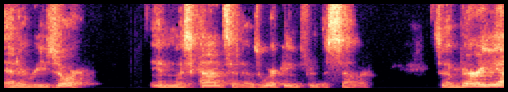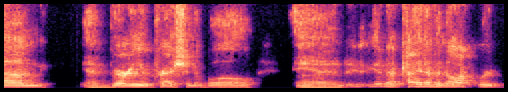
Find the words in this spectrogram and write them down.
at a resort in Wisconsin. I was working for the summer. So I'm very young and very impressionable and, you know, kind of an awkward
